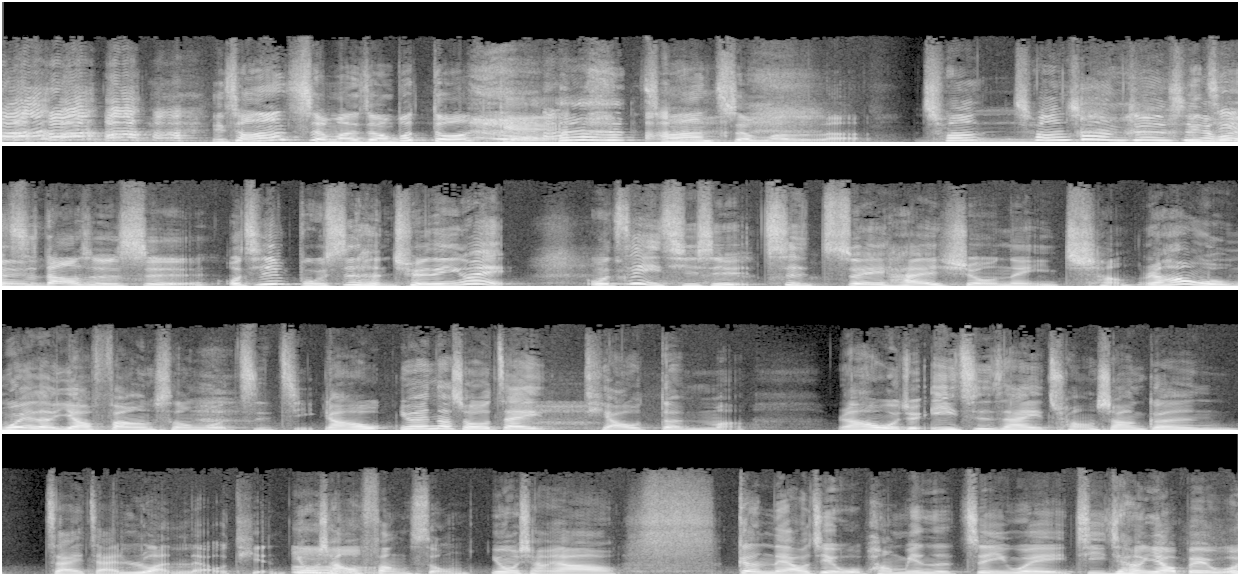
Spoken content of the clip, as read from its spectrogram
你床上怎么怎么不多给？床上怎么了？床床上就是你自己知道是不是？我其实不是很确定，因为我自己其实是最害羞那一场。然后我为了要放松我自己，然后因为那时候在调灯嘛，然后我就一直在床上跟。在在乱聊天，因为我想要放松，因为我想要更了解我旁边的这一位即将要被我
